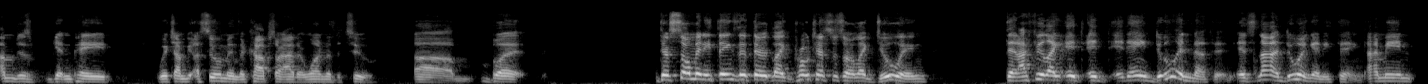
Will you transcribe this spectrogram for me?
I'm just getting paid," which I'm assuming the cops are either one of the two. Um, but there's so many things that they're like protesters are like doing that I feel like it it, it ain't doing nothing. It's not doing anything. I mean,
